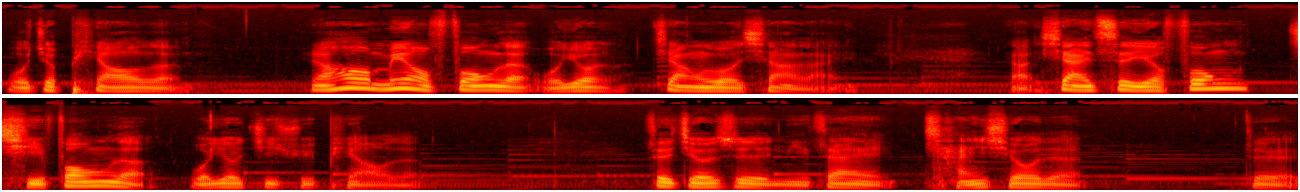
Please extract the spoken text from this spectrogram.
我就飘了；然后没有风了，我又降落下来。啊，下一次有风起风了，我又继续飘了。这就是你在禅修的这，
